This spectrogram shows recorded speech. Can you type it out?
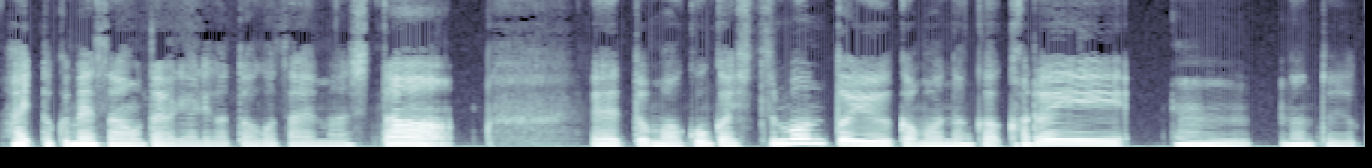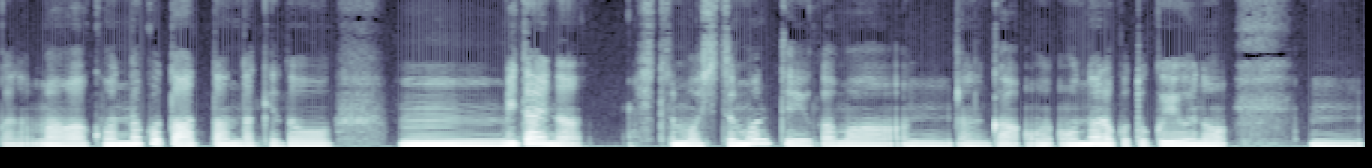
はい、匿名さんお便りありがとうございました。えっ、ー、と、まあ今回質問というか、まあなんか軽い、うん、なんというかな。まあこんなことあったんだけど、うん、みたいな質問、質問っていうか、まあ、うん、なんか女の子特有の、うん、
